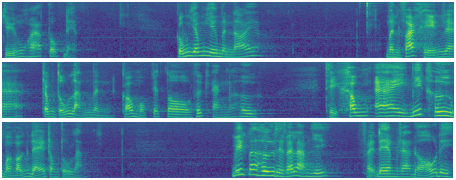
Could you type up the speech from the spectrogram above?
chuyển hóa tốt đẹp. Cũng giống như mình nói mình phát hiện ra trong tủ lạnh mình có một cái tô thức ăn nó hư, thì không ai biết hư mà vẫn để trong tủ lạnh. Biết nó hư thì phải làm gì? Phải đem ra đổ đi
